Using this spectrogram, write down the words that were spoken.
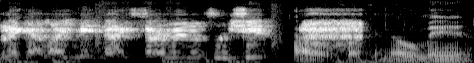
And they got like midnight sermon or some shit. I don't fucking know, man.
